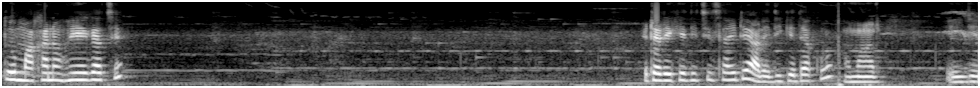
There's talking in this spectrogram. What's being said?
তো মাখানো হয়ে গেছে। এটা রেখে দিচ্ছি সাইডে, আর এদিকে দেখো আমার এই যে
